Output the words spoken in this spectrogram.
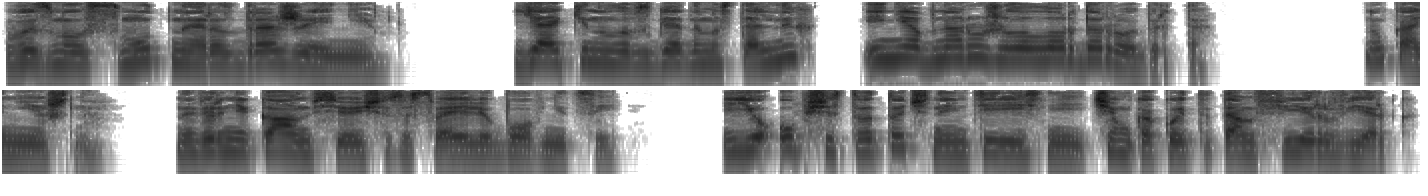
вызвал смутное раздражение. Я окинула взглядом остальных и не обнаружила лорда Роберта. Ну, конечно. Наверняка он все еще со своей любовницей. Ее общество точно интереснее, чем какой-то там фейерверк.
